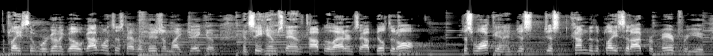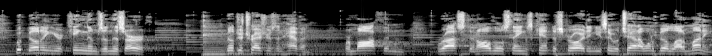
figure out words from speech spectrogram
The place that we're going to go. God wants us to have a vision like Jacob and see him stand at the top of the ladder and say, I built it all. Just walk in it. Just, just come to the place that I've prepared for you. Quit building your kingdoms in this earth. Build your treasures in heaven where moth and rust and all those things can't destroy it. And you say, well, Chad, I want to build a lot of money.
